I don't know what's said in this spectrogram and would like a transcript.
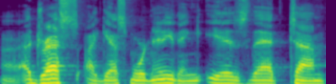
address, I guess, more than anything, is that. Um,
